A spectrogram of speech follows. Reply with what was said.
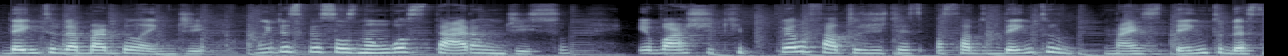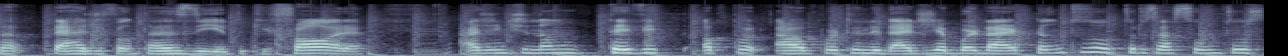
dentro da Barbie Land. Muitas pessoas não gostaram disso. Eu acho que pelo fato de ter se passado dentro, mais dentro dessa terra de fantasia do que fora, a gente não teve a oportunidade de abordar tantos outros assuntos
